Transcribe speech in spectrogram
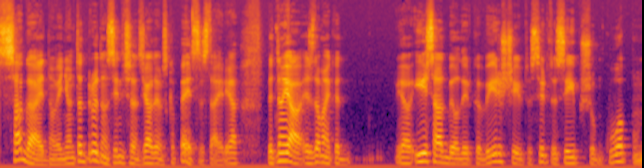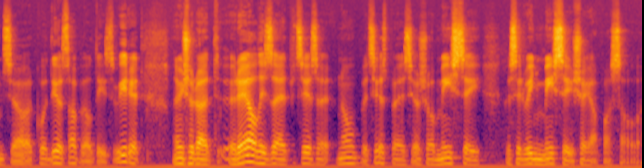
sagaida no viņa. Un tad, protams, ir interesants jautājums, kāpēc tas tā ir. Ja. Bet, nu, jā, es domāju, ka Jā, īsa atbilde ir, ka vīrišķība tas ir tas īpašuma kopums, jā, ar ko Dievs apveltīs vīrieti, lai viņš varētu realizēt pēc, iespē, nu, pēc iespējas jau šo misiju, kas ir viņa misija šajā pasaulē.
